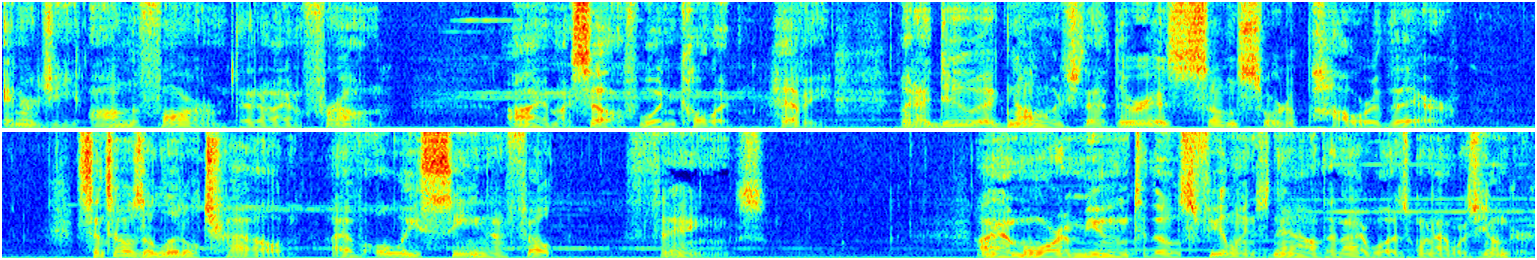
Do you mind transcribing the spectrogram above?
energy on the farm that I am from. I myself wouldn't call it heavy, but I do acknowledge that there is some sort of power there. Since I was a little child, I have always seen and felt things. I am more immune to those feelings now than I was when I was younger.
